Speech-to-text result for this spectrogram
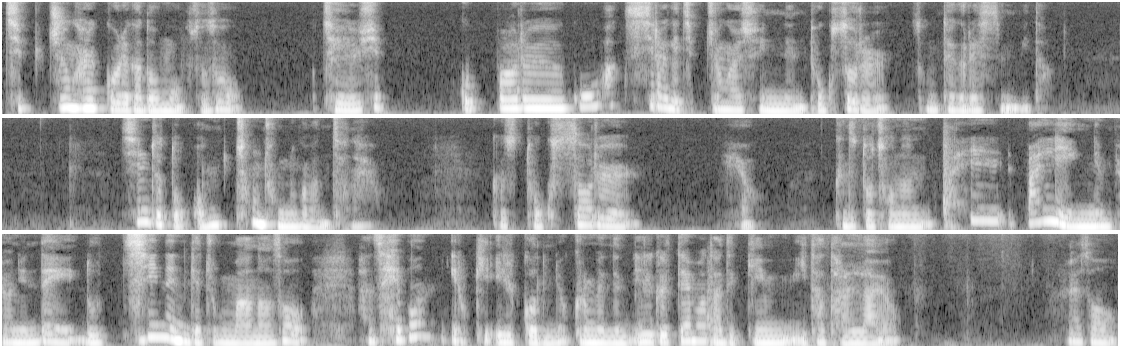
집중할 거리가 너무 없어서 제일 쉽 고 빠르고 확실하게 집중할 수 있는 독서를 선택을 했습니다. 심지어 또 엄청 종류가 많잖아요. 그래서 독서를 해요. 근데 또 저는 빨리, 빨리 읽는 편인데 놓치는 게 좀 많아서 한 세 번 이렇게 읽거든요. 그러면 읽을 때마다 느낌이 다 달라요. 그래서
